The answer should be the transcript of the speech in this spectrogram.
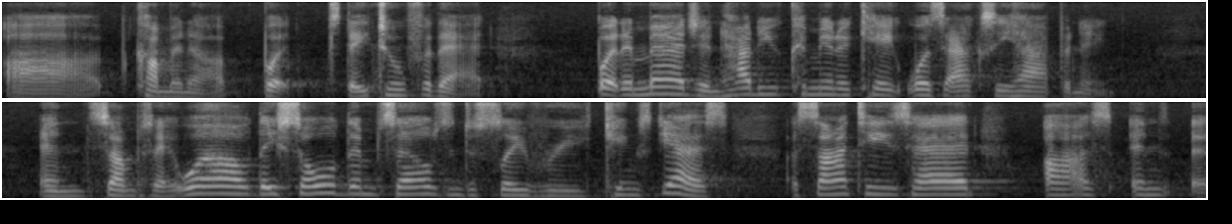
uh, coming up. But stay tuned for that. But imagine how do you communicate what's actually happening? And some say, well, they sold themselves into slavery. Kings, yes, Asantes had us, and uh,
